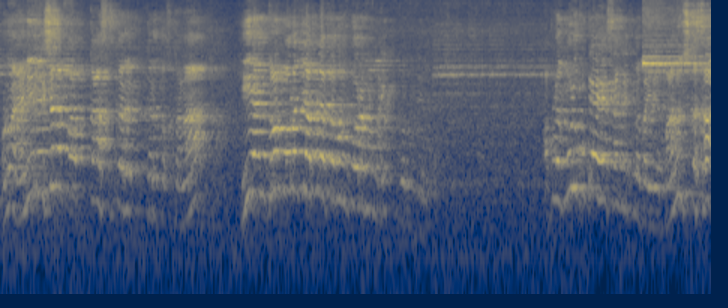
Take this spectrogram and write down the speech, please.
म्हणून अॅनिमेशन कास्ट करत करत असताना ही अँथ्रोपॉलॉजी आपल्या तरुण पोरांना माहीत करून देते आपलं मूळ कुठे हे सांगितलं पाहिजे. माणूस कसा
